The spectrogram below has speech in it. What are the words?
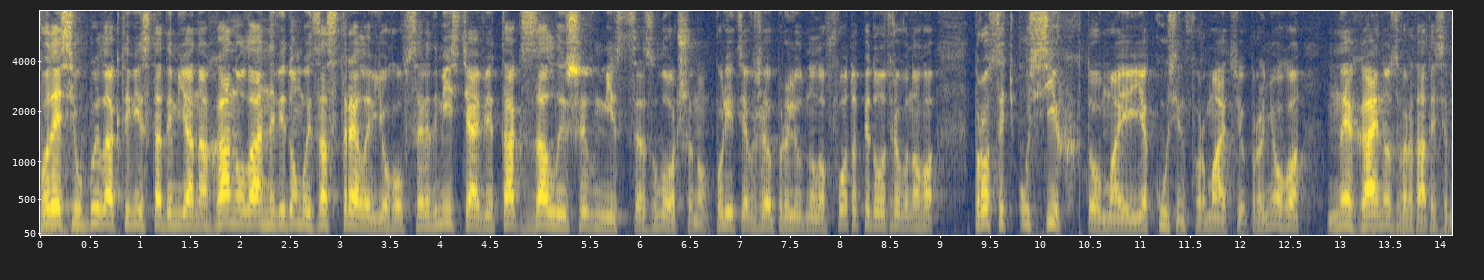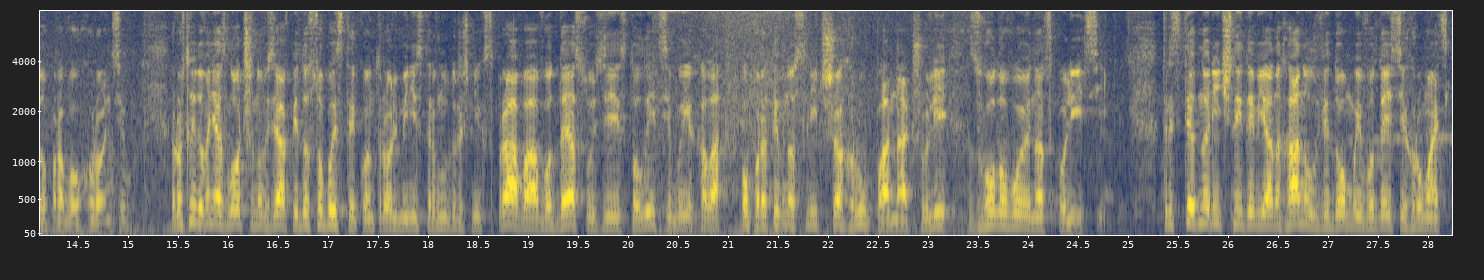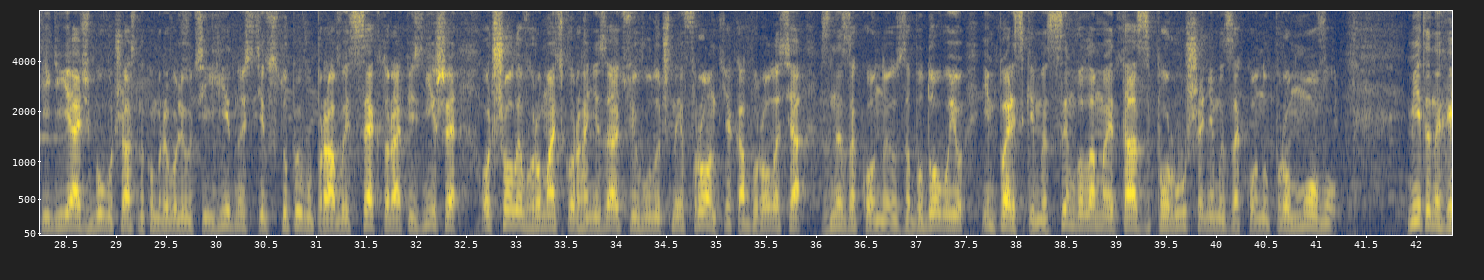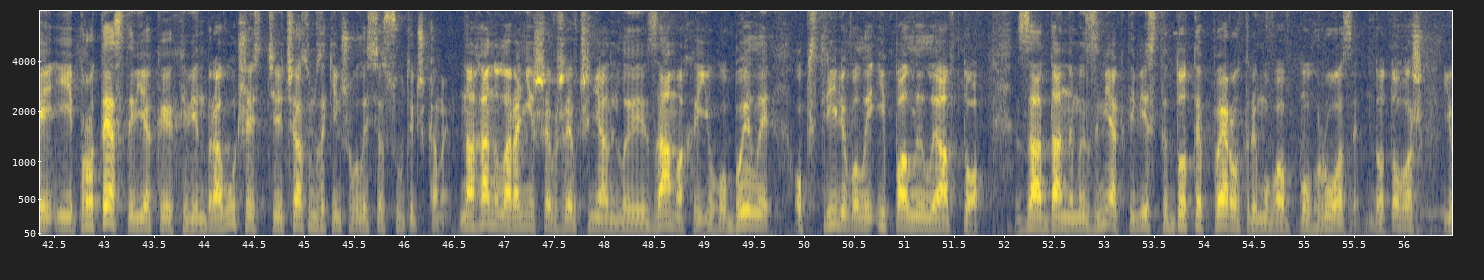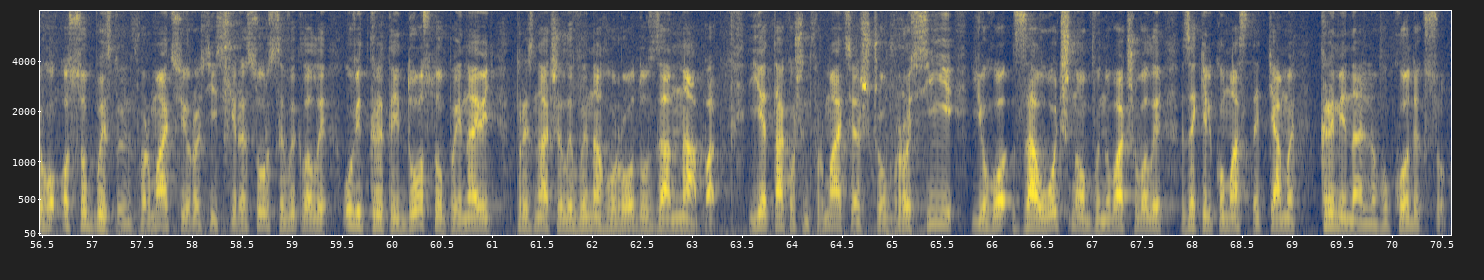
В Одесі вбили активіста Дем'яна Ганула. Невідомий застрелив його в середмісті, а відтак залишив місце злочину. Поліція вже оприлюднила фото підозрюваного. Просить усіх, хто має якусь інформацію про нього, негайно звертатися до правоохоронців. Розслідування злочину взяв під особистий контроль міністр внутрішніх справ. А в Одесу зі столиці виїхала оперативно-слідча група на чолі з головою Нацполіції. 31-річний Дем'ян Ганул, відомий в Одесі громадський діяч, був учасником революції гідності, вступив у правий сектор, а пізніше очолив громадську організацію Вуличний фронт, яка боролася з незаконною забудовою, імперськими символами та з порушеннями закону про мову. Мітинги і протести, в яких він брав участь, часом закінчувалися сутичками. На Ганула раніше вже вчиняли замахи, його били, обстрілювали і палили авто. За даними змі, активіст дотепер отримував погрози. До того ж, його особисту інформацію російські ресурси виклали у відкритий доступ і навіть призначили винагороду за напад. Є також інформація, що в Росії його заочно обвинувачували за кількома статтями кримінального кодексу.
